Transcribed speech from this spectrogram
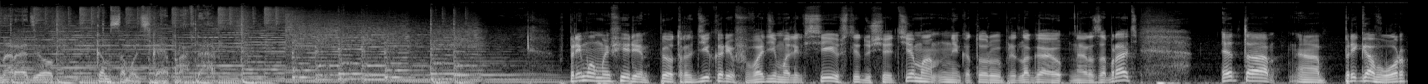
На радио «Комсомольская правда». Прямом эфире Петр Дикарев, Вадим Алексеев. Следующая тема, которую предлагаю разобрать, это э, приговор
